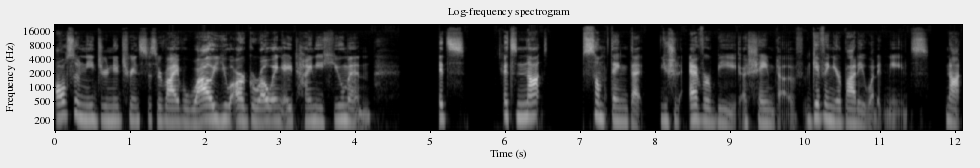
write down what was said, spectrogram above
also need your nutrients to survive while you are growing a tiny human. It's it's not something that you should ever be ashamed of. Giving your body what it needs, not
